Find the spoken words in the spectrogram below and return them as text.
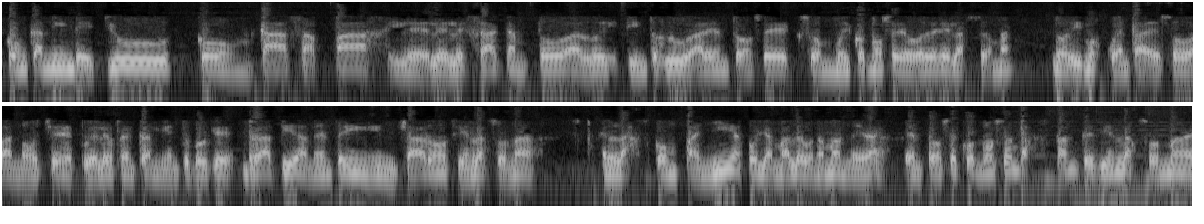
con Canindeyú, con Casa Paz y le, le, sacan todo a los distintos lugares, entonces son muy conocedores de la zona nos dimos cuenta de eso anoche después del enfrentamiento porque rápidamente hincharon así en la zona en las compañías, por llamarle de una manera. Entonces conocen bastante bien la zona.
